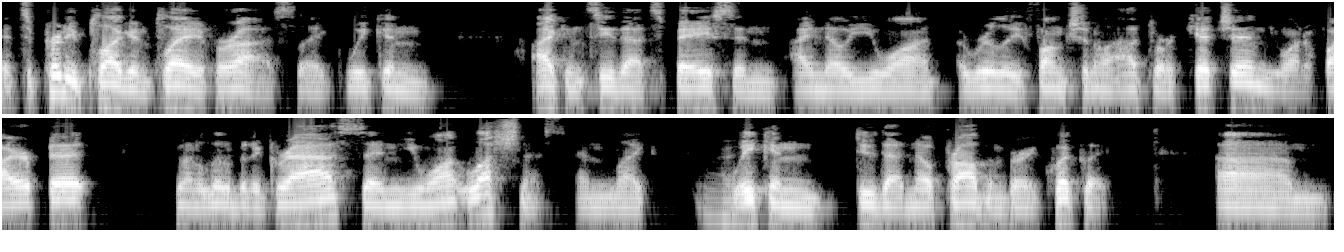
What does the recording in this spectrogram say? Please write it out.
it's a pretty plug and play for us. Like we can I can see that space. And I know you want a really functional outdoor kitchen, you want a fire pit, you want a little bit of grass, and you want lushness. And like right. we can do that no problem very quickly. Um,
